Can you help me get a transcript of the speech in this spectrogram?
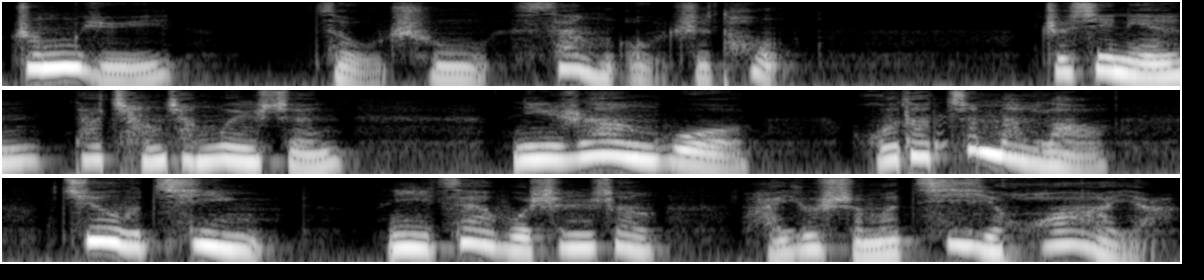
终于走出丧偶之痛。这些年，他常常问神：“你让我活到这么老，究竟你在我身上还有什么计划呀？”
